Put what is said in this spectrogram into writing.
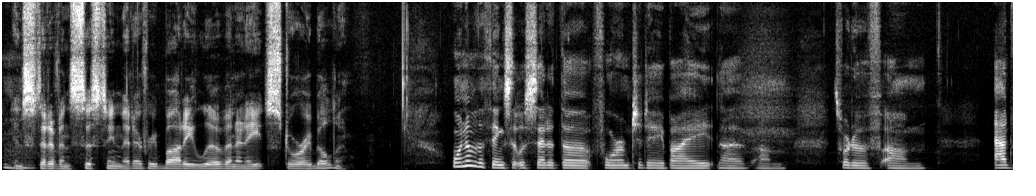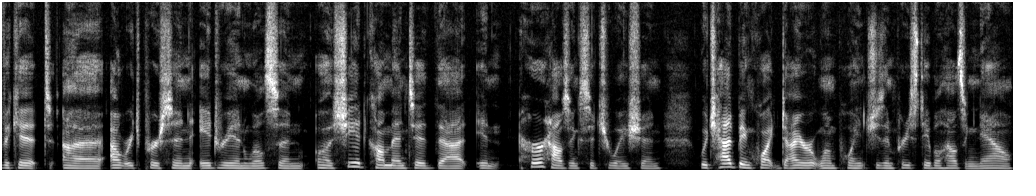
instead of insisting that everybody live in an eight story building. One of the things that was said at the forum today by the um, sort of um, advocate uh, outreach person Adrienne Wilson, uh, she had commented that in her housing situation, which had been quite dire at one point, she's in pretty stable housing now.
